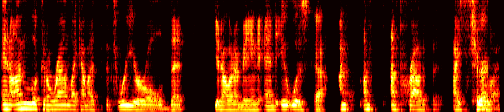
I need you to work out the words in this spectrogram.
And I'm looking around like I'm a three year old that, you know what I mean? And it was Yeah. I'm I'm I'm proud of it. I still Sure. am.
